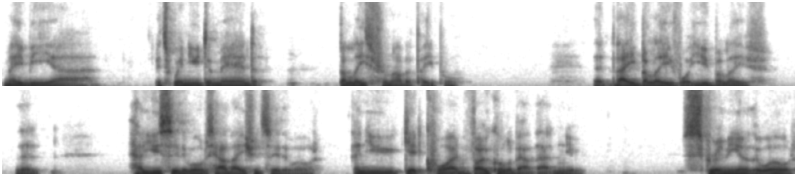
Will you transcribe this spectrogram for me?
Maybe uh, it's when you demand beliefs from other people that they believe what you believe, that how you see the world is how they should see the world. And you get quite vocal about that and you're screaming it at the world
